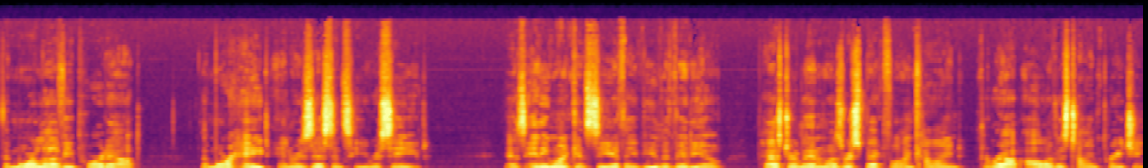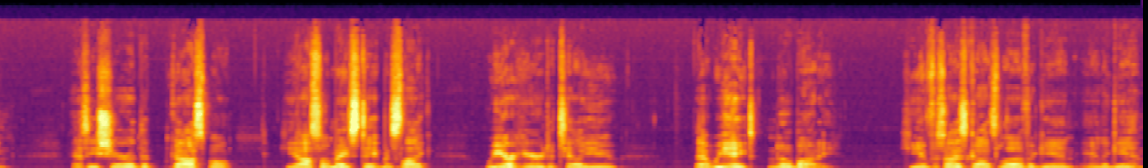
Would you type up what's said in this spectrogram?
The more love he poured out, the more hate and resistance he received. As anyone can see if they view the video, Pastor Lynn was respectful and kind throughout all of his time preaching. As he shared the gospel, he also made statements like, We are here to tell you that we hate nobody. He emphasized God's love again and again.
